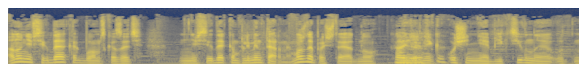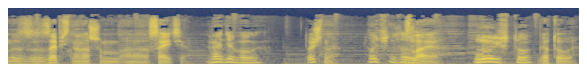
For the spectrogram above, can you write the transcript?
Оно не всегда, как бы вам сказать, не всегда комплиментарное. Можно я прочитаю одну, Конечно. наверняка, очень необъективную вот, запись на нашем э, сайте? Ради бога. Точно? Точно. Злая. Ну и что? Готовы.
